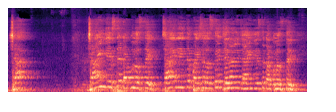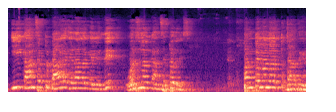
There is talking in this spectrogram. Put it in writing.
జా జాయిన్ చేస్తే డబ్బులు వస్తాయి. జాయిన్ అయితే పైసలు వస్తాయి. జనాలు జాయిన్ చేస్తే డబ్బులు వస్తాయి. ఈ కాన్సెప్ట్ బాగా జనాల్లోకి వెళ్ళింది. ఒరిజినల్ కాన్సెప్ట్ వదిలేసి పంతొమ్మిది వందల జాగ్రత్తగా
